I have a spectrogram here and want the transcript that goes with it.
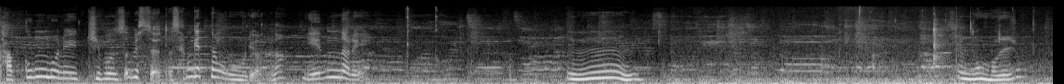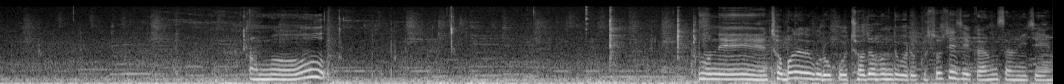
닭국물이 기본 서비스였다. 삼계탕 국물이었나? 옛날에. 음. 음, 이건 뭐지? 어머. 저번에, 저번에도 그렇고, 저저번도 그렇고, 소시지가 항상 이제,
